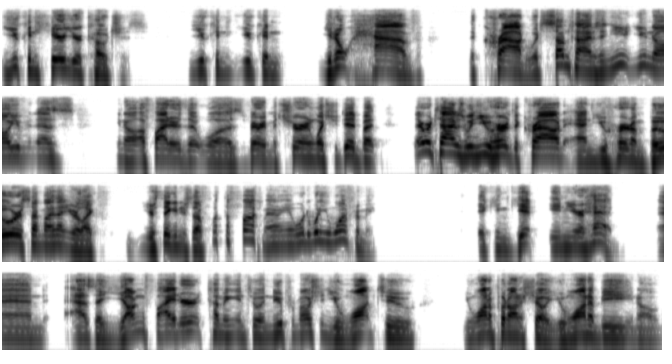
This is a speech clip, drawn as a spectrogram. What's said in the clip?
you can hear your coaches. You can you can you don't have the crowd, which sometimes, and you you know, even as you know, a fighter that was very mature in what you did, but there were times when you heard the crowd and you heard them boo or something like that. You're like, you're thinking to yourself, what the fuck, man? What what do you want from me? It can get in your head, and as a young fighter coming into a new promotion, you want to you want to put on a show. You want to be, you know,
